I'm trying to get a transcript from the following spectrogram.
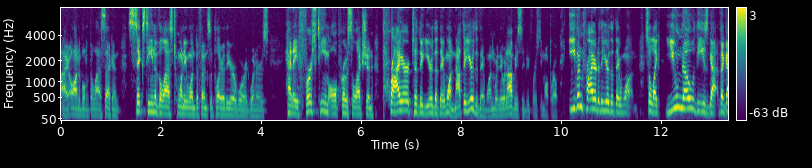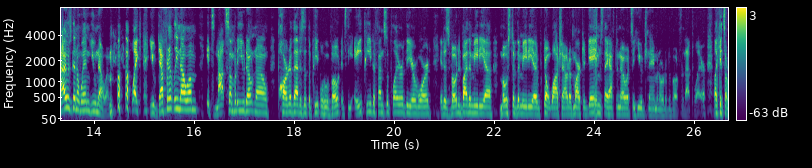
I, I audibled at the last second. Sixteen of the last twenty-one Defensive Player of the Year award winners had a first team all pro selection prior to the year that they won, not the year that they won, where they would obviously be first team all pro, even prior to the year that they won. So, like, you know, these guys, the guy who's going to win, you know him. like, you definitely know him. It's not somebody you don't know. Part of that is that the people who vote, it's the AP Defensive Player of the Year award. It is voted by the media. Most of the media don't watch out of market games. They have to know it's a huge name in order to vote for that player. Like, it's a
